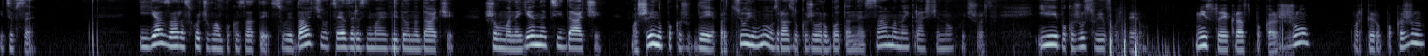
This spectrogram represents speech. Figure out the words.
І це все. І я зараз хочу вам показати свою дачу. Це я зараз знімаю відео на дачі, що в мене є на цій дачі. Машину покажу, де я працюю. Ну, зразу кажу, робота не сама найкраща, ну хоч щось. І покажу свою квартиру. Місто якраз покажу, квартиру покажу.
